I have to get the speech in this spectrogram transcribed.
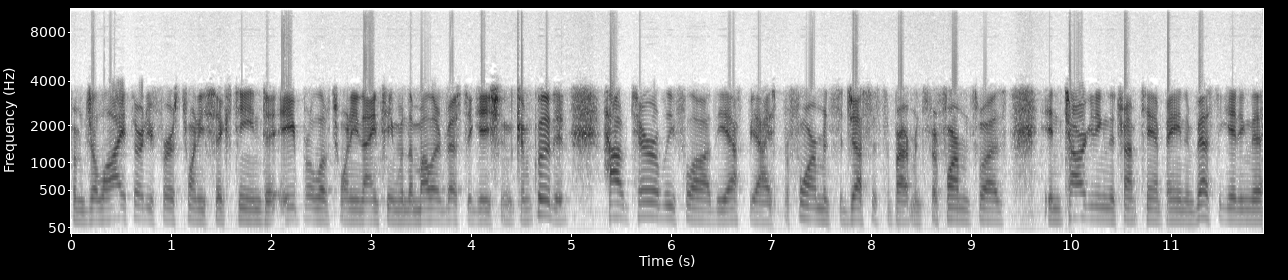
from July 31st, 2016 to April of 2019, when the Mueller investigation concluded, how terribly flawed the FBI's performance, the Justice Department's performance was in targeting the Trump campaign, investigating the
